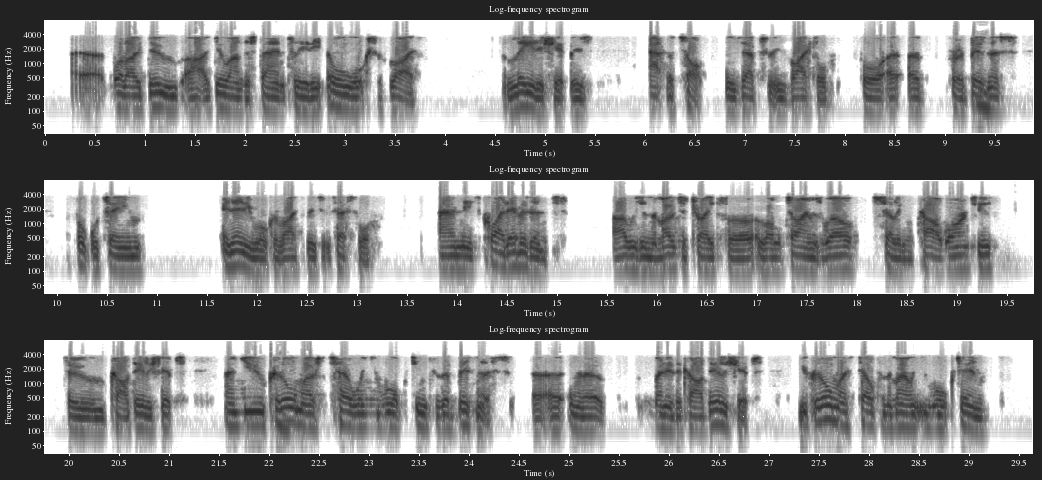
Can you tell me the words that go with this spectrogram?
uh, what I do I do understand clearly all walks of life, leadership is at the top is absolutely vital for a, a for a business football team in any walk of life to be successful. And it's quite evident. I was in the motor trade for a long time as well, selling car warranties to car dealerships. And you could almost tell when you walked into the business, uh, in a, many of the car dealerships, you could almost tell from the moment you walked in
